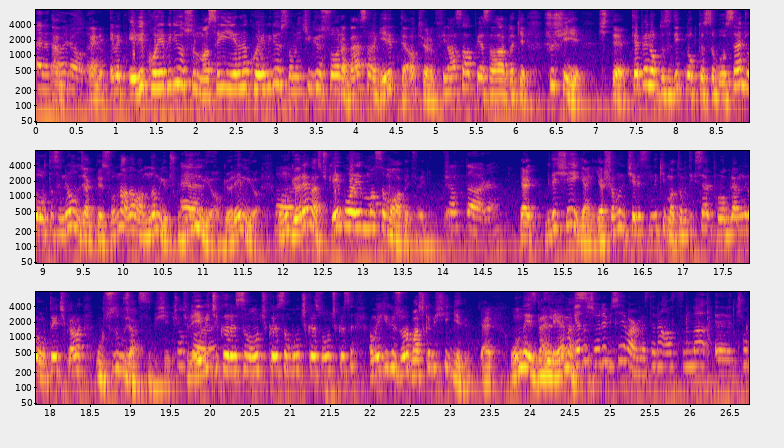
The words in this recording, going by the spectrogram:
Evet, Yani- öyle oluyor. Yani evet evi koyabiliyorsun, masayı yerine koyabiliyorsun ama iki gün sonra ben sana gelip de atıyorum finansal piyasalardaki şu şeyi işte tepe noktası dip noktası bu sence ortası ne olacak diye sorunu adam anlamıyor çünkü Evet. bilmiyor, göremiyor. Onu Doğru. göremez çünkü hep o ev masa muhabbetine gitti. Çok doğru. Yani bir de şey yani yaşamın içerisindeki matematiksel problemleri ortaya çıkarmak uçsuz bucaksız bir şey. Çok Şimdi doğru. evi çıkarırsın, onu çıkarırsın, bunu çıkarırsın, onu çıkarırsın ama iki gün sonra başka bir şey gelir. Yani onu da ezberleyemezsin. Ya da şöyle bir şey var mesela aslında e, çok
